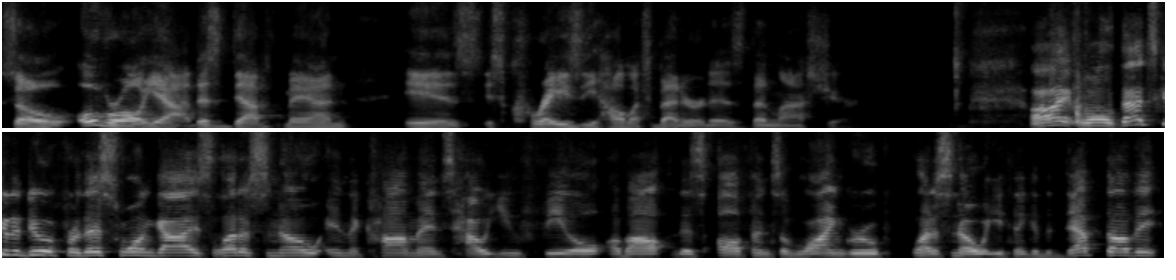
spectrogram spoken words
So overall, yeah, this depth, man, is is crazy how much better it is than last year. All right. Well, that's going to do it for this one, guys. Let us know in the comments how you feel about this offensive line group. Let us know what you think of the depth of it.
